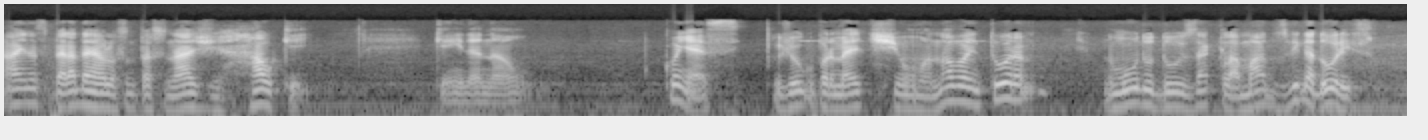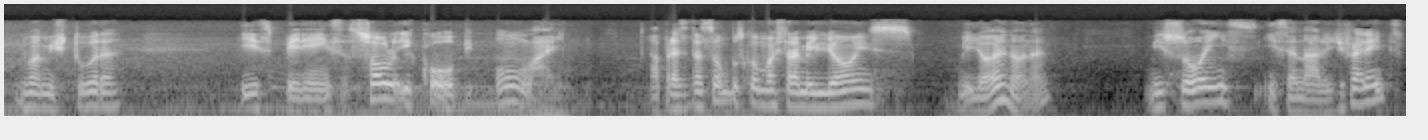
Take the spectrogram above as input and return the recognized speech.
a inesperada revelação do personagem Hawkeye, que ainda não conhece. O jogo promete uma nova aventura no mundo dos aclamados Vingadores, numa mistura e experiência solo e co-op online. A apresentação buscou mostrar milhões, milhões não, né? Missões e cenários diferentes,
